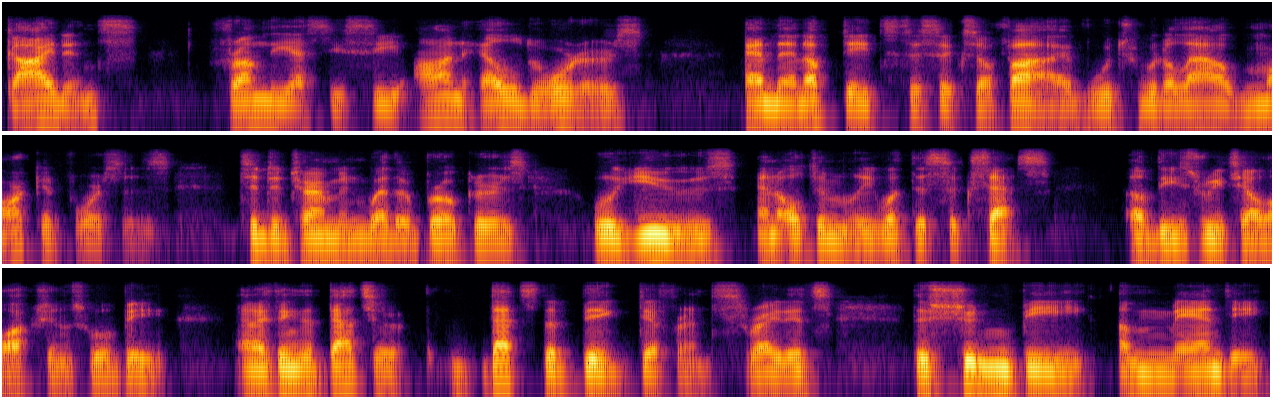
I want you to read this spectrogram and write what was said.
guidance from the SEC on held orders and then updates to 605, which would allow market forces to determine whether brokers will use and ultimately what the success of these retail auctions will be. And I think that that's a that's the big difference, right? It's this shouldn't be a mandate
